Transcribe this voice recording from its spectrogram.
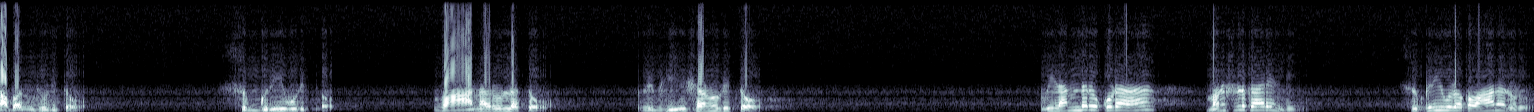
కబంధుడితో సుగ్రీవుడితో వానరులతో విభీషణుడితో వీళ్ళందరూ కూడా మనుషులు కారండి. సుగ్రీవుడు ఒక వానరుడు.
